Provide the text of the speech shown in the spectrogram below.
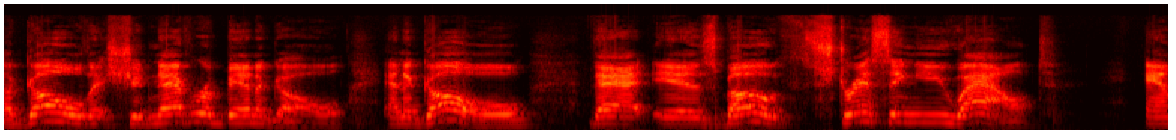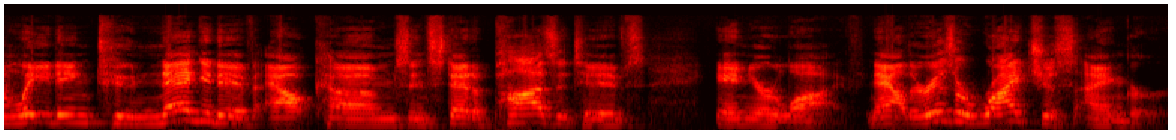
A goal that should never have been a goal, and a goal that is both stressing you out and leading to negative outcomes instead of positives in your life. Now, there is a righteous anger.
